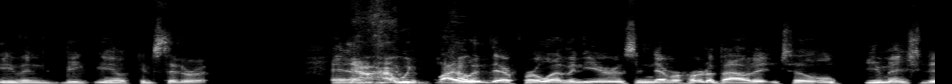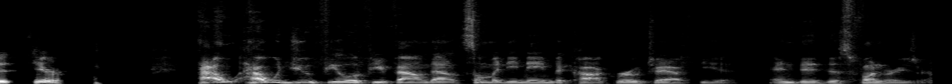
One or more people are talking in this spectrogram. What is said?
even be, you know, consider it. And Now, how would- I how- lived there for 11 years and never heard about it until you mentioned it here. How how would you feel if you found out somebody named a cockroach after you and did this fundraiser?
